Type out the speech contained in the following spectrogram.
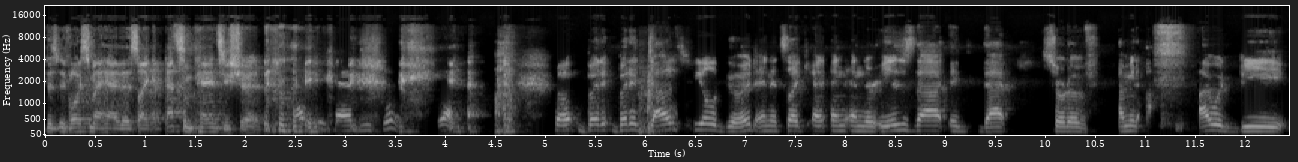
this voice in my head that's like, "That's some pansy shit." like, pansy shit. Yeah. yeah. But but but it does feel good, and it's like, and and there is that that sort of. I mean, I would be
